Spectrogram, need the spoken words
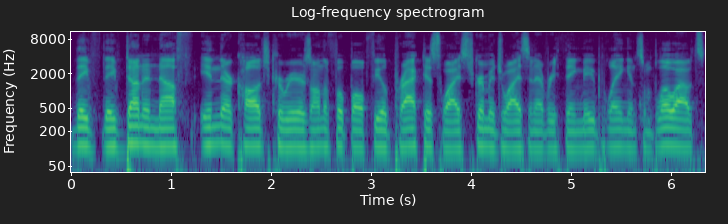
they've they've done enough in their college careers on the football field practice wise scrimmage wise and everything maybe playing in some blowouts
